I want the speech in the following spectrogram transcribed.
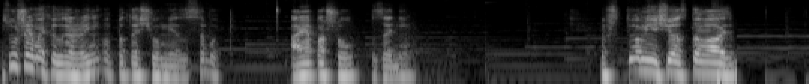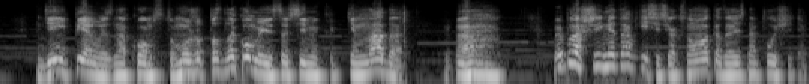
Не слушая моих возражений, он потащил меня за собой. А я пошел за ним. Ну что мне еще оставалось? День первый знакомства. Мы уже познакомились со всеми, каким надо. Мы прошли метров 10, как снова оказались на площади.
